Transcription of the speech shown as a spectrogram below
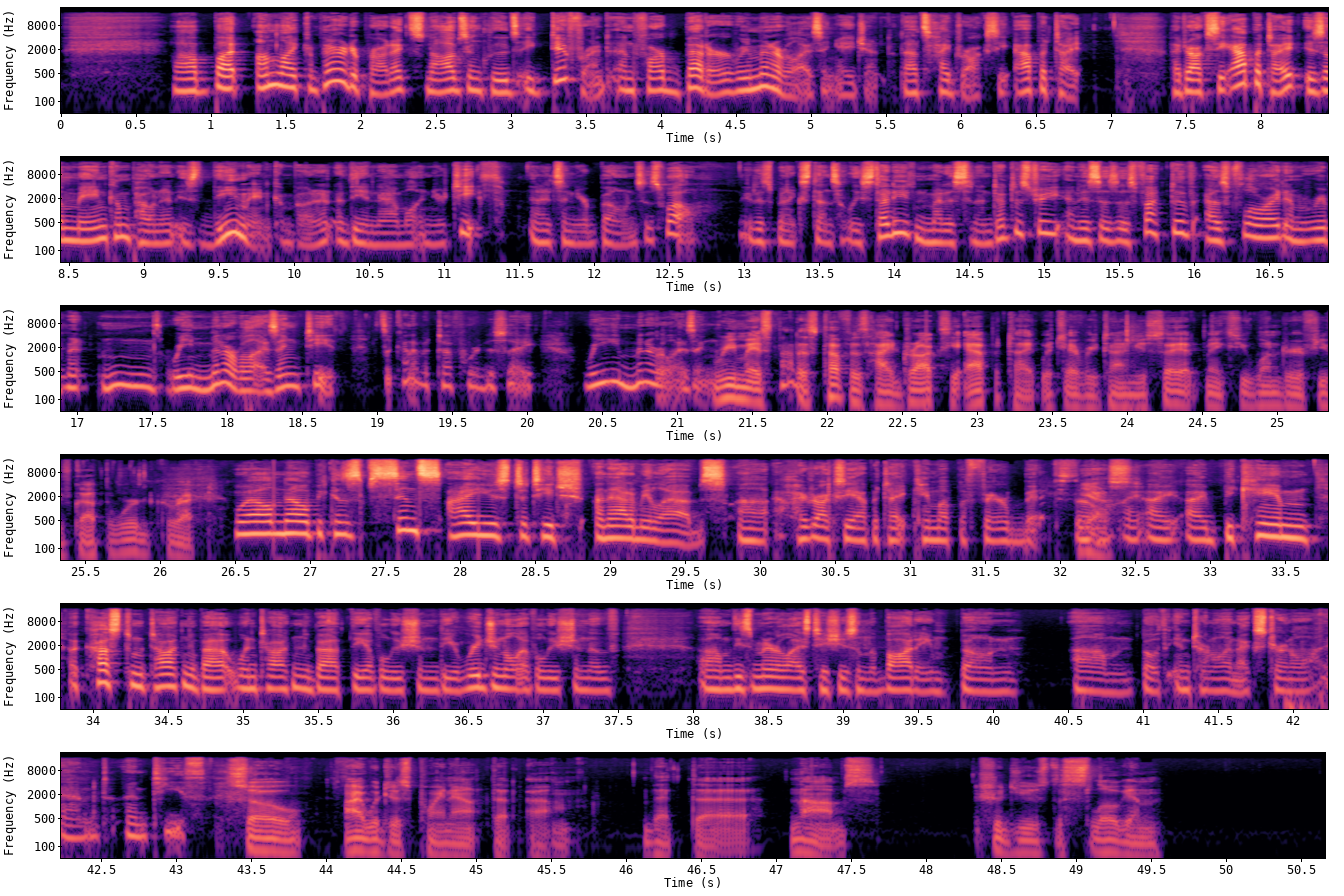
Uh, but unlike comparator products, NOBS includes a different and far better remineralizing agent. That's hydroxyapatite. Hydroxyapatite is a main component, is the main component of the enamel in your teeth, and it's in your bones as well. It has been extensively studied in medicine and dentistry and is as effective as fluoride in remin- mm, remineralizing teeth. It's a kind of a tough word to say. Remineralizing. Rema, it's not as tough as hydroxyapatite, which every time you say it makes you wonder if you've got the word correct. Well, no, because since I used to teach anatomy labs, uh, hydroxyapatite came up a fair bit. So Yes. I, I, I became accustomed to talking about when talking about the evolution, the original evolution of um, these mineralized tissues in the body, bone, um, both internal and external, and and teeth. So I would just point out that um, that uh, NOBS should use the slogan:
